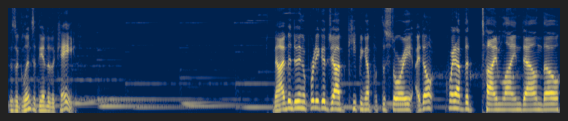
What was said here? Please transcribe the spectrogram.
There's a glint at the end of the cave. Now, I've been doing a pretty good job keeping up with the story. I don't quite have the timeline down though.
